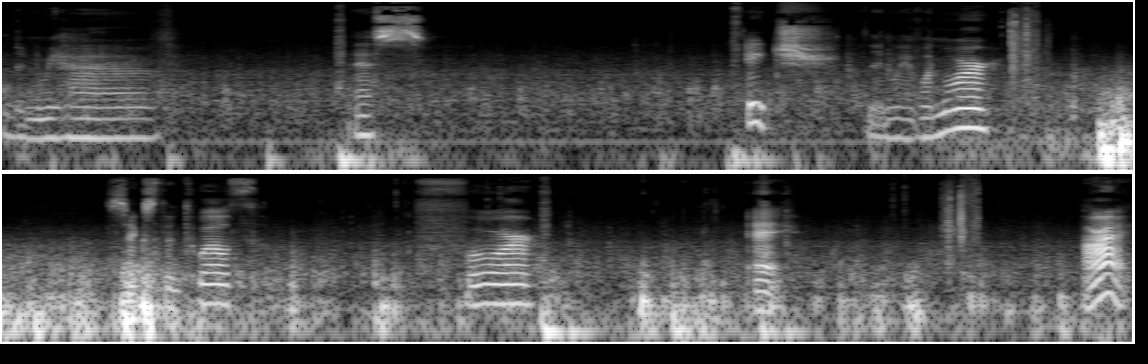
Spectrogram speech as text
And then we have S H. And then we have one more. 6th and 12th. 4 A. Alright,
